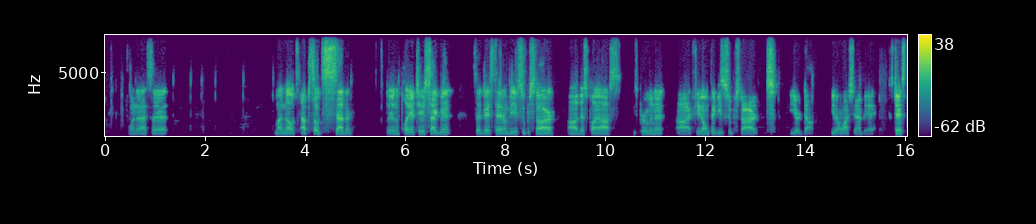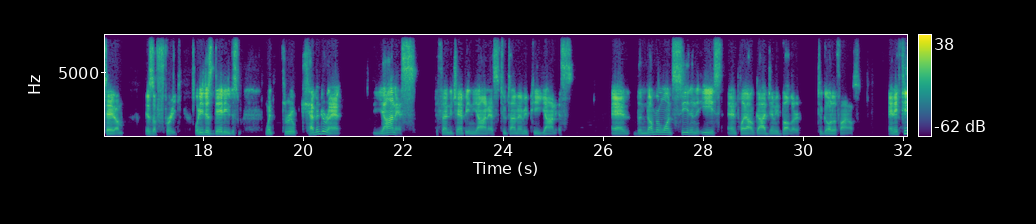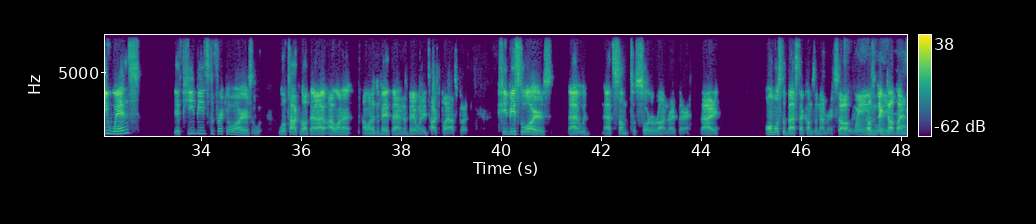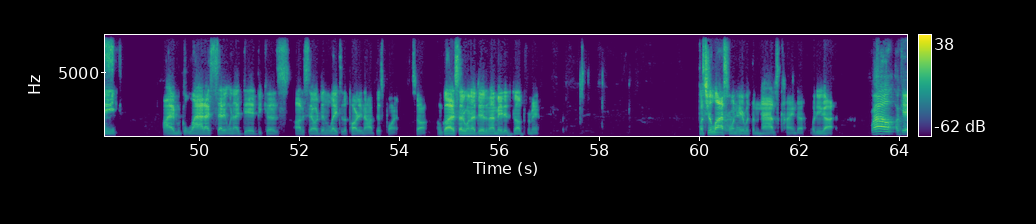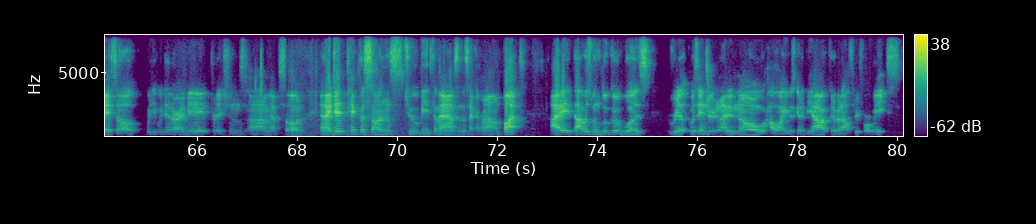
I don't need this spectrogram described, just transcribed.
When did I say it? My notes. Episode seven. During the player tier segment, said Jayson Tatum be a superstar. Uh, this playoffs, he's proven it. Uh, if you don't think he's a superstar, you're dumb. You don't watch the NBA. 'Cause Jayson Tatum is a freak. What he just did, he just went through Kevin Durant, Giannis, defending champion Giannis, two-time MVP Giannis, and the number one seed in the East and playoff god Jimmy Butler to go to the finals. And if he wins, if he beats the freaking Warriors, we'll talk about that. I want to I want to debate that in a bit when we talk playoffs. But if he beats the Warriors, that would that's some t- sort of run right there. I almost the best that comes to memory. So Dwayne that was a big dub by me. I'm glad I said it when I did because obviously I would have been late to the party now at this point. So I'm glad I said it when I did, and that made it a dub for me. What's your last one here with the Mavs? Kinda. What do you got? Well, okay, so we, we did our NBA predictions um, episode, and I did pick the Suns to beat the Mavs in the second round, but I that was when Luka was real was injured, and I didn't know how long he was going to be out. Could have been out three four weeks,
